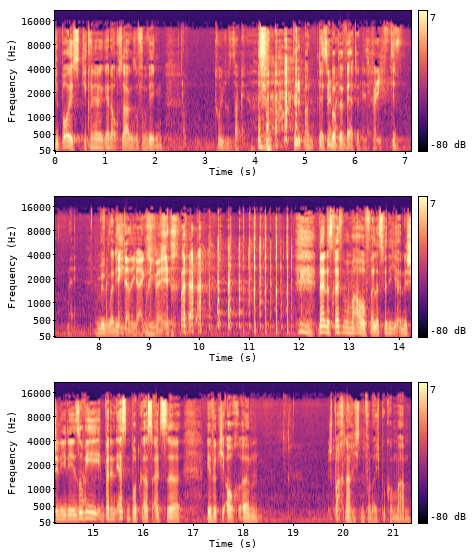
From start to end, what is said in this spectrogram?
Die Boys, die können ja gerne auch sagen, so von wegen, Tui, du Sack. Blödmann, der ist überbewertet. Ist völlig. Den mögen wir nicht. denkt er sich eigentlich, wer ist? Nein, das greifen wir mal auf, weil das finde ich eine schöne Idee. So wie bei den ersten Podcasts, als äh, wir wirklich auch ähm, Sprachnachrichten von euch bekommen haben.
